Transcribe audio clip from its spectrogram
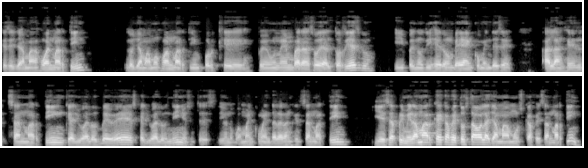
que se llama Juan Martín. Lo llamamos Juan Martín porque fue un embarazo de alto riesgo y pues nos dijeron, vea, encoméndese al Ángel San Martín, que ayuda a los bebés, que ayuda a los niños. Entonces, digo, nos vamos a encomendar al Ángel San Martín. Y esa primera marca de café tostado la llamamos Café San Martín.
